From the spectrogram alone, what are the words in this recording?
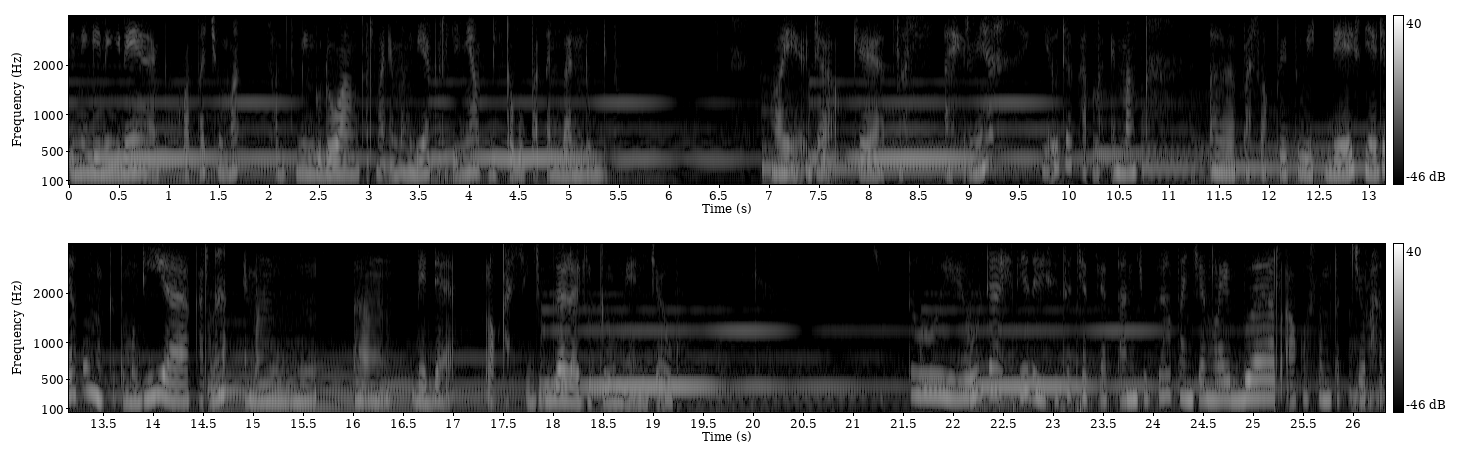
Sini gini-gini ke kota cuma Sabtu Minggu doang karena emang dia kerjanya di Kabupaten Bandung gitu. Oh ya udah oke. Okay. terus akhirnya ya udah karena emang uh, pas waktu itu weekdays jadi aku nggak ketemu dia karena emang um, beda lokasi juga lah gitu lumayan jauh. Gitu ya udah akhirnya dari situ chat-chatan juga panjang lebar aku sempet curhat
